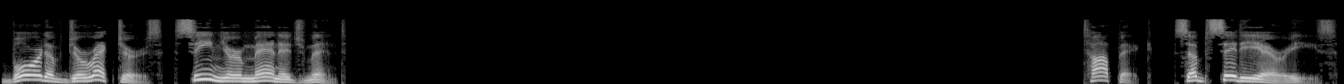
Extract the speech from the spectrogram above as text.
Board of Directors, Senior Management Topic: Subsidiaries.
